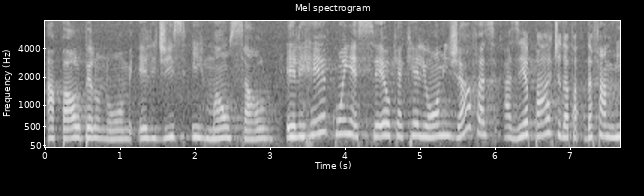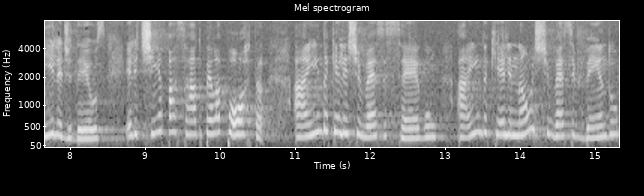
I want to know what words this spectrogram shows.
a Paulo pelo nome, ele diz irmão Saulo. Ele reconheceu que aquele homem já fazia parte da, da família de Deus, ele tinha passado pela porta. Ainda que ele estivesse cego, ainda que ele não estivesse vendo,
